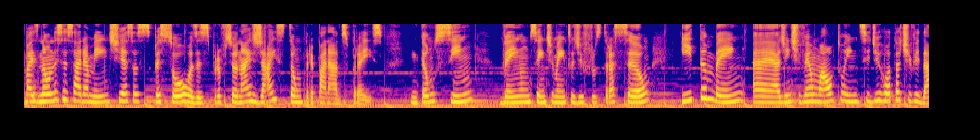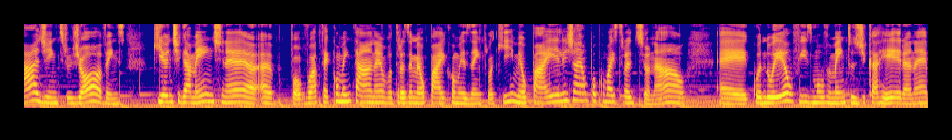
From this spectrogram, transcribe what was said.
Mas não necessariamente essas pessoas, esses profissionais já estão preparados para isso. Então, sim, vem um sentimento de frustração e também é, a gente vê um alto índice de rotatividade entre os jovens, que antigamente, né, vou até comentar, né, vou trazer meu pai como exemplo aqui. Meu pai, ele já é um pouco mais tradicional. É, quando eu fiz movimentos de carreira, né,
